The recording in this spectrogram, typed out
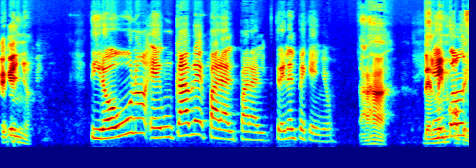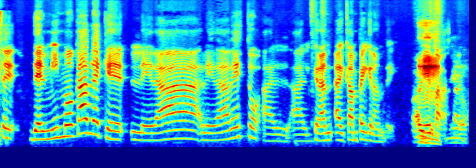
pequeño. tiró uno en un cable para el, para el trailer pequeño. Ajá. Del mismo. Entonces, del mismo cable que le da, le da de esto al, al, gran, al camper grande. Ay, ¿Qué Dios pasa?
